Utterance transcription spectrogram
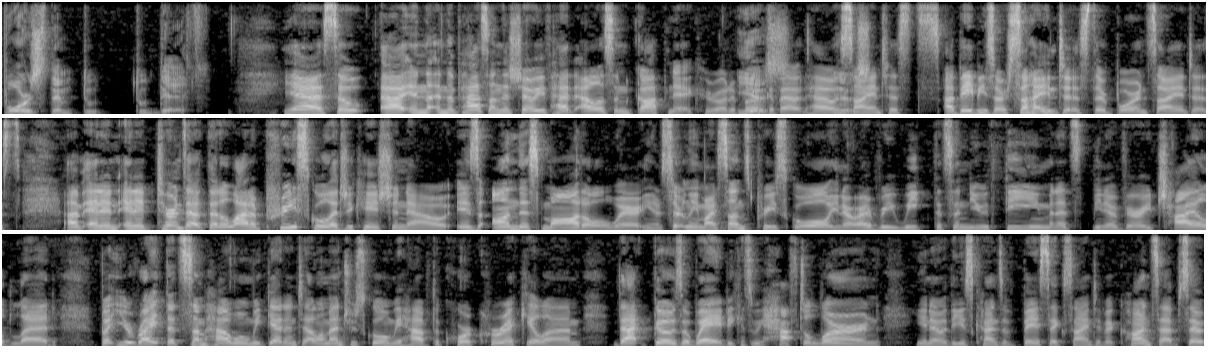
bores them to, to death. Yeah. So uh, in the, in the past on the show, we've had Alison Gopnik, who wrote a book Yes, about how yes. scientists, uh, babies are scientists. They're born scientists. Um, and and it turns out that a lot of preschool education now is on this model where you know certainly my son's preschool. You know every week that's a new theme and it's you know very child led. But you're right that somehow when we get into elementary school and we have the core curriculum, that goes away because we have to learn you know these kinds of basic scientific concepts. So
